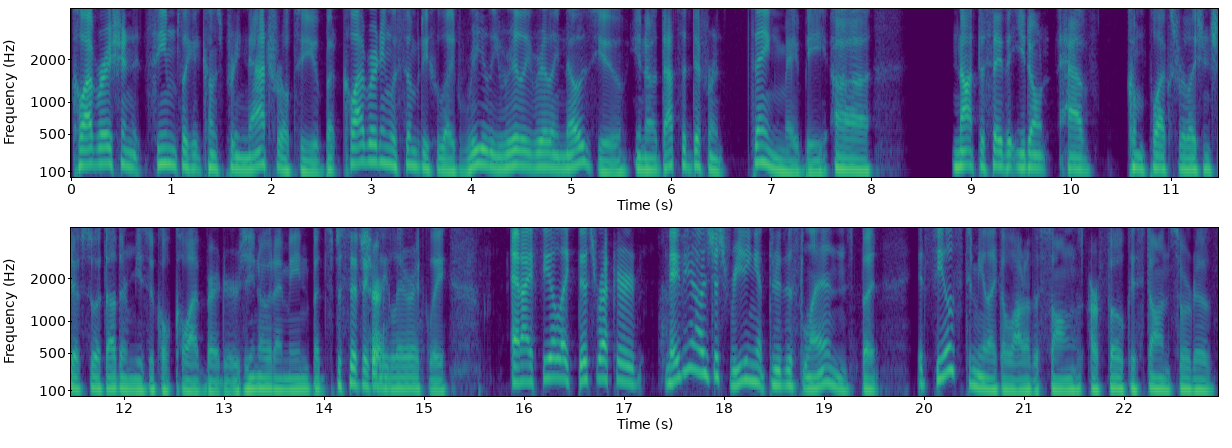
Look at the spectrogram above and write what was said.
collaboration it seems like it comes pretty natural to you, but collaborating with somebody who like really really really knows you, you know, that's a different thing maybe. Uh not to say that you don't have complex relationships with other musical collaborators, you know what I mean? But specifically Sure. lyrically. And I feel like this record, maybe I was just reading it through this lens, but it feels to me like a lot of the songs are focused on sort of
